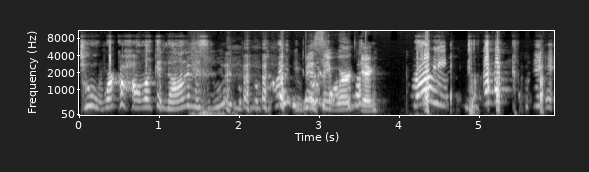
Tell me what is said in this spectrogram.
to a workaholic anonymous meeting? Busy working right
